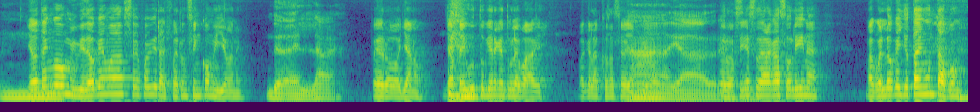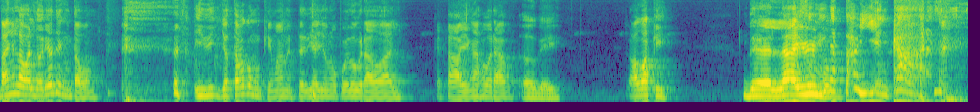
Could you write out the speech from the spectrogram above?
Mm. Yo tengo mi video que más se fue viral. Fueron 5 millones. De verdad. Pero ya no. Ya Facebook tú quieres que tú le pagues. para que las cosas se vayan virales. Ah. Pero sí, eso de la gasolina. Me acuerdo que yo estaba en un tapón. Estaba en la Valdoría y en un tapón. y yo estaba como que, mano, este día yo no puedo grabar. Que estaba bien ajorado. Ok. Lo hago aquí. De verdad, ahí mismo. está bien cara.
